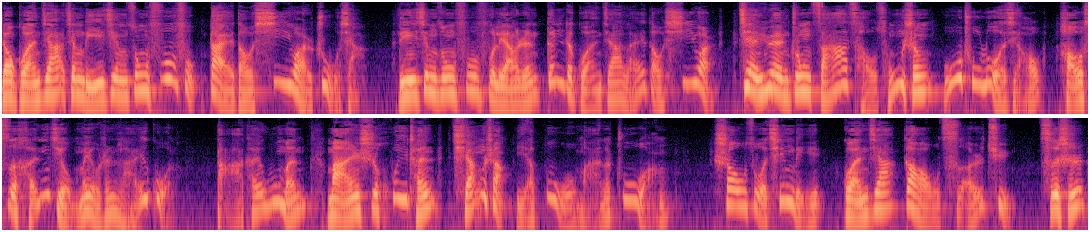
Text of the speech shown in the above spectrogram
叫管家将李敬宗夫妇带到西院住下。李敬宗夫妇两人跟着管家来到西院，见院中杂草丛生，无处落脚，好似很久没有人来过了。打开屋门，满是灰尘，墙上也布满了蛛网。稍作清理，管家告辞而去。此时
